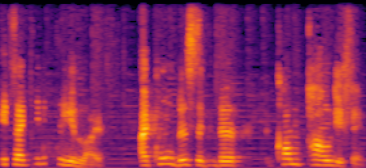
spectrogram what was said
It's like anything in life. I call this the, the compound effect.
